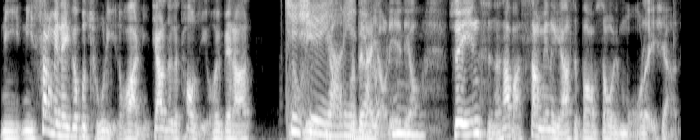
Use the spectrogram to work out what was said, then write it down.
你你上面那个不处理的话，你加这个套子也会被它。继续咬裂掉，会被它咬裂掉，嗯、所以因此呢，他把上面的牙齿帮我稍微磨了一下子，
